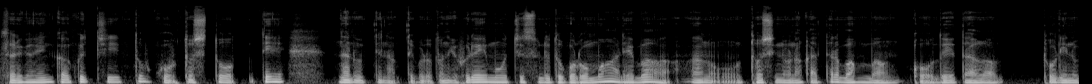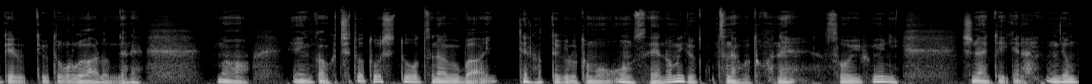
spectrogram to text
それが遠隔地とこう都市とでなるってなってくるとね、フレーム落ちするところもあれば、あの、都市の中やったらバンバン、こうデータが通り抜けるっていうところがあるんでね、まあ、遠隔地と都市とをつなぐ場合っってなってくるともう音声のみでつなぐとかね、そういう風にしないといけない。でもっ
